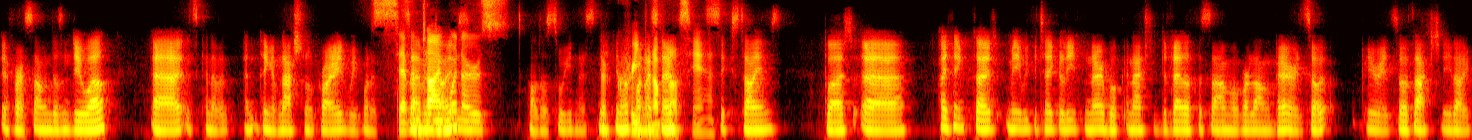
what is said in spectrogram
if our song doesn't do well. Uh, it's kind of a, a thing of national pride. We've won it Seven, seven time times. winners. Although Sweden is sneaking up on creeping us up now us, yeah. six times. But uh, I think that maybe we could take a leaf from their book and actually develop a song over a long period. So period. So it's actually like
